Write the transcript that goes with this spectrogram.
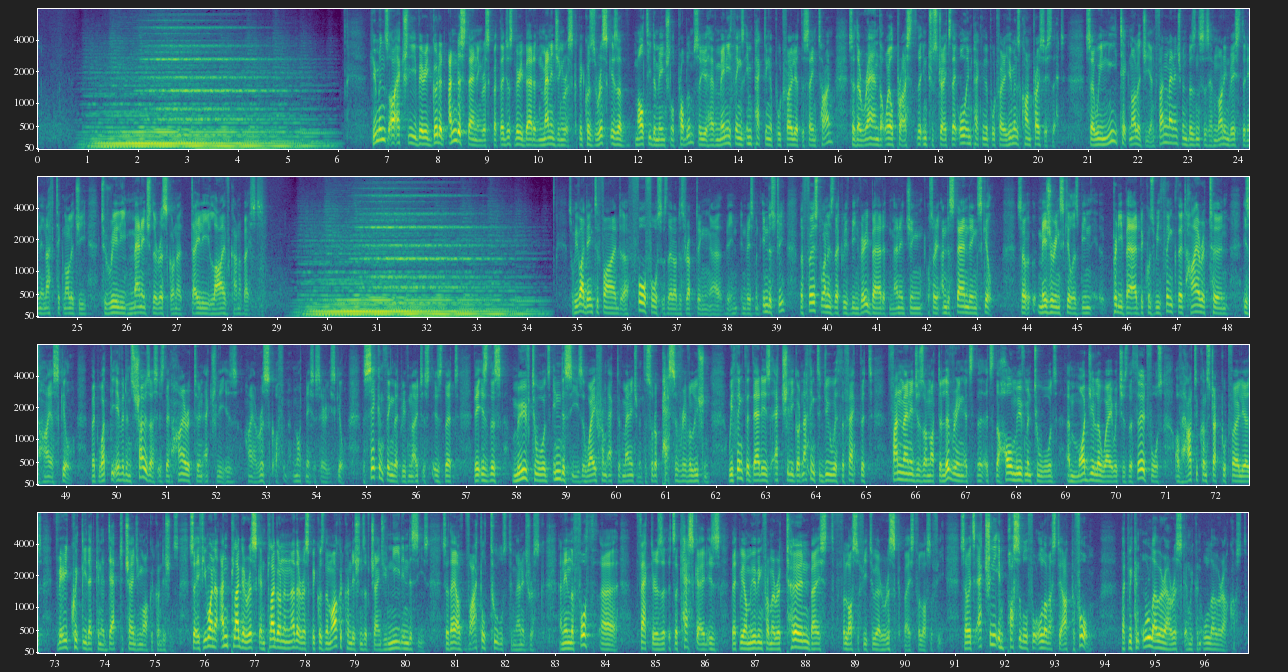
Humans are actually very good at understanding risk, but they're just very bad at managing risk because risk is a multi-dimensional problem. So you have many things impacting a portfolio at the same time. So the rand, the oil price, the interest rates, they're all impacting the portfolio. Humans can't process that. So we need technology, and fund management businesses have not invested in enough technology to really manage the risk on a daily, live kind of basis. So we've identified uh, four forces that are disrupting uh, the in investment industry. The first one is that we've been very bad at managing, or sorry, understanding skill. So measuring skill has been pretty bad because we think that higher return is higher skill. But what the evidence shows us is that higher return actually is higher risk often, not necessarily skill. The second thing that we've noticed is that there is this move towards indices away from active management, the sort of passive revolution. We think that that is actually got nothing to do with the fact that fund managers are not delivering. It's the, it's the whole movement towards a modular way, which is the third force of how to construct portfolios very quickly that can adapt to changing market conditions. So if you want to unplug a risk and plug on another risk because the market conditions have changed, you need indices. So they are vital tools to manage risk. And then the fourth uh, factor is it's a cascade is that we are moving from a return-based philosophy to a risk-based philosophy. So it's actually impossible for all of us to outperform, but we can all lower our risk and we can all lower our cost.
